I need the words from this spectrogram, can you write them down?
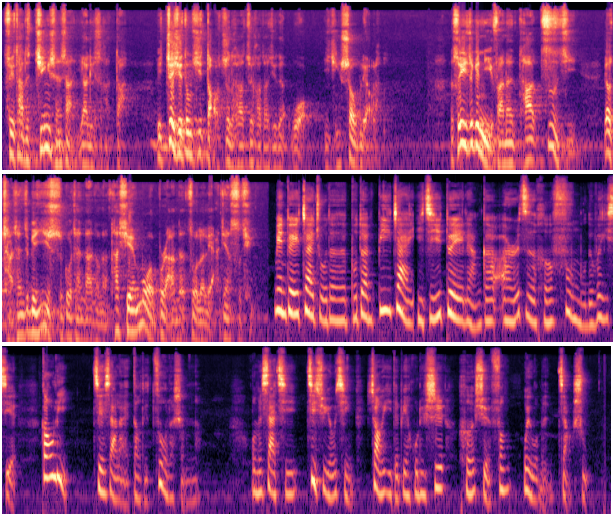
所以他的精神上压力是很大。所以这些东西导致了他最后他觉得我已经受不了了。所以这个女方呢，他自己要产生这个意识过程当中呢，他先默不然的做了两件事情。面对债主的不断逼债，以及对两个儿子和父母的威胁，高丽。接下来到底做了什么呢？我们下期继续有请赵毅的辩护律师何雪峰为我们讲述。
